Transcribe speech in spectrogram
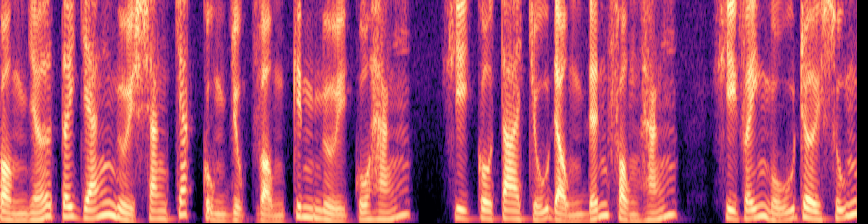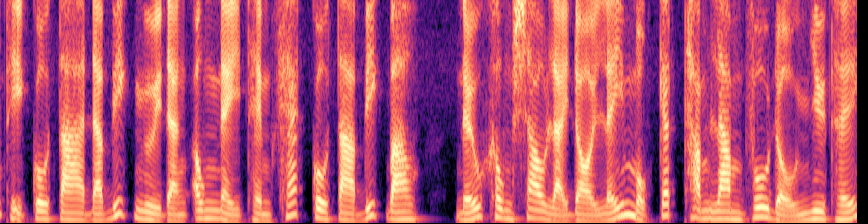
còn nhớ tới dáng người săn chắc cùng dục vọng kinh người của hắn, khi cô ta chủ động đến phòng hắn, khi váy ngủ rơi xuống thì cô ta đã biết người đàn ông này thèm khát cô ta biết bao, nếu không sao lại đòi lấy một cách tham lam vô độ như thế,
